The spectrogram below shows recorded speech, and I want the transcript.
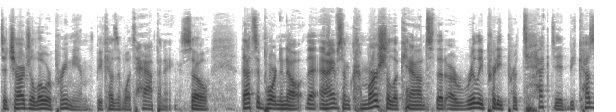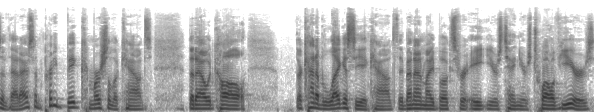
to charge a lower premium because of what's happening. So that's important to know. And I have some commercial accounts that are really pretty protected because of that. I have some pretty big commercial accounts that I would call they're kind of legacy accounts. They've been on my books for eight years, 10 years, 12 years.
